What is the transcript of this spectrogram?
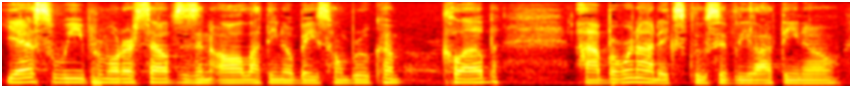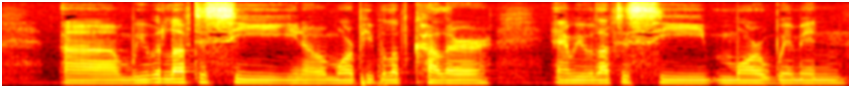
yes, we promote ourselves as an all Latino based homebrew com- club, uh, but we're not exclusively Latino. Um, we would love to see you know more people of color, and we would love to see more women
